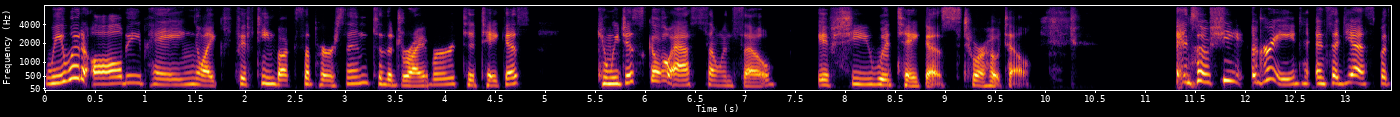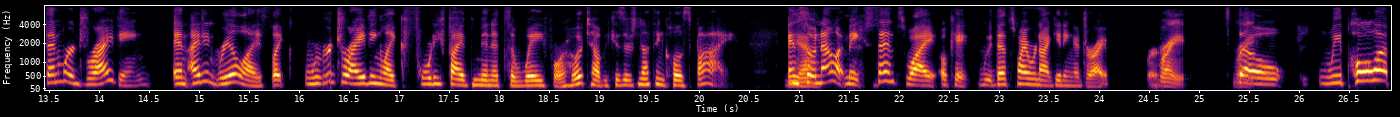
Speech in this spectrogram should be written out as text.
we would all be paying like 15 bucks a person to the driver to take us. Can we just go ask so and so if she would take us to our hotel? And so she agreed and said yes. But then we're driving and I didn't realize like we're driving like 45 minutes away for a hotel because there's nothing close by. And Yeah. so now it makes sense why, okay, that's why we're not getting a driver. Right. Right. So we pull up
